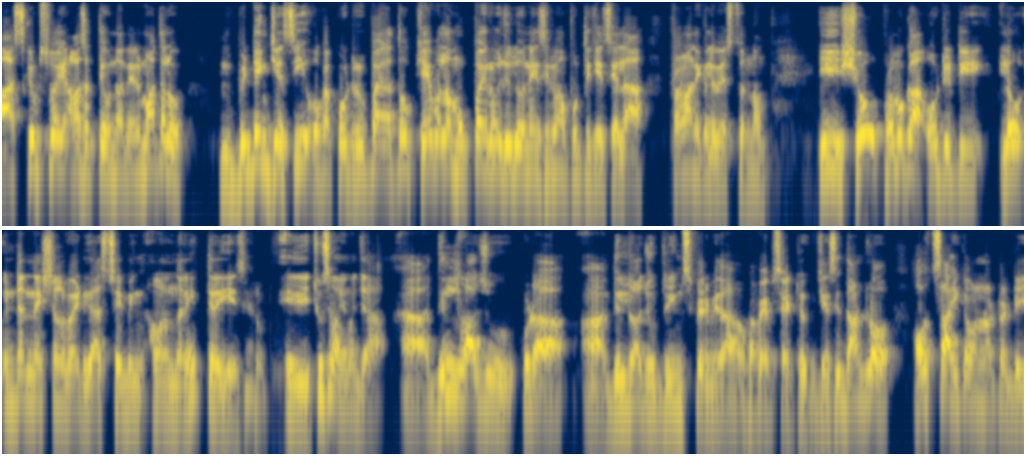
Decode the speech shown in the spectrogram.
ఆ స్క్రిప్ట్స్ పై ఆసక్తి ఉన్న నిర్మాతలు బిడ్డింగ్ చేసి ఒక కోటి రూపాయలతో కేవలం ముప్పై రోజుల్లోనే సినిమా పూర్తి చేసేలా ప్రణాళికలు వేస్తున్నాం. ఈ షో ప్రముఖ ఓటీటీలో ఇంటర్నేషనల్ వైడ్గా స్ట్రీమింగ్ అవనుందని తెలియజేశారు. ఇది చూసాం ఈ మధ్య? దిల్ రాజు కూడా దిల్ రాజు డ్రీమ్స్ పేరు మీద ఒక వెబ్సైట్ చేసి దాంట్లో ఔత్సాహిక ఉన్నటువంటి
